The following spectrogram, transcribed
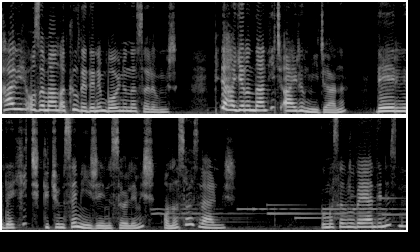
Talih o zaman akıl dedenin boynuna sarılmış. Bir daha yanından hiç ayrılmayacağını, değerini de hiç küçümsemeyeceğini söylemiş, ona söz vermiş. Bu masalımı beğendiniz mi?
